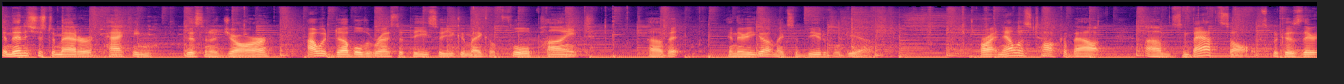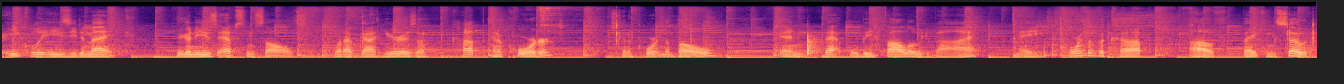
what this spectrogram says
And then it's just a matter of packing this in a jar. I would double the recipe so you can make a full pint of it. And there you go, it makes a beautiful gift. All right, now let's talk about um, some bath salts because they're equally easy to make. You're gonna use Epsom salts. What I've got here is a cup and a quarter. Just gonna pour it in the bowl. And that will be followed by a fourth of a cup of baking soda.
